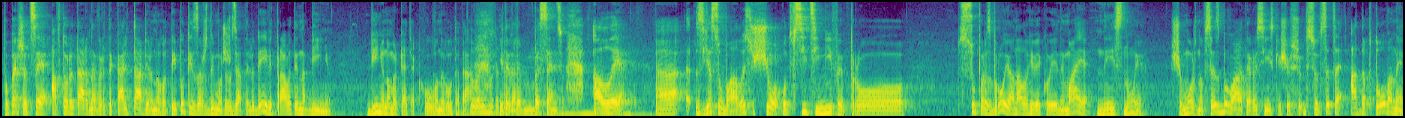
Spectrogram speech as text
по-перше, це авторитарна вертикаль табірного типу. Ти завжди можеш взяти людей і відправити на бійню. Бійню номер 5, як у Вонегута, да? Вонегута, і так, так. далі, без сенсу. Але е, з'ясувалось, що от всі ці міфи про суперзброю, аналогів якої немає, не існує. Що можна все збивати російське, що все, це адаптоване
